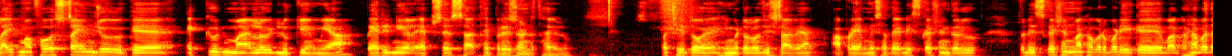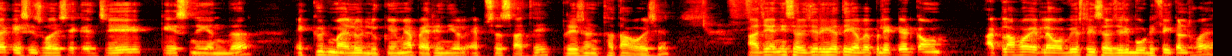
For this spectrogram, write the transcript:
લાઈફમાં ફર્સ્ટ ટાઈમ જોયું કે એક્યુટ માયલોઇડ લ્યુકેમિયા પેરિનિયલ એપ્સેસ સાથે પ્રેઝન્ટ થયેલું. પછી તો હિમેટોલોજિસ્ટ આવ્યા, આપણે એમની સાથે ડિસ્કશન કર્યું. તો ડિસ્કશનમાં ખબર પડી કે એવા ઘણા બધા કેસીસ હોય છે કે જે કેસની અંદર એક્યુટ માયલોઇડ લ્યુકેમિયા પેરિનિયલ એપ્સેસ સાથે પ્રેઝન્ટ થતા હોય છે. આજે એની સર્જરી હતી, હવે પ્લેટલેટ કાઉન્ટ આટલા હોય એટલે ઓબ્વિયસલી સર્જરી બહુ ડિફિકલ્ટ હોય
